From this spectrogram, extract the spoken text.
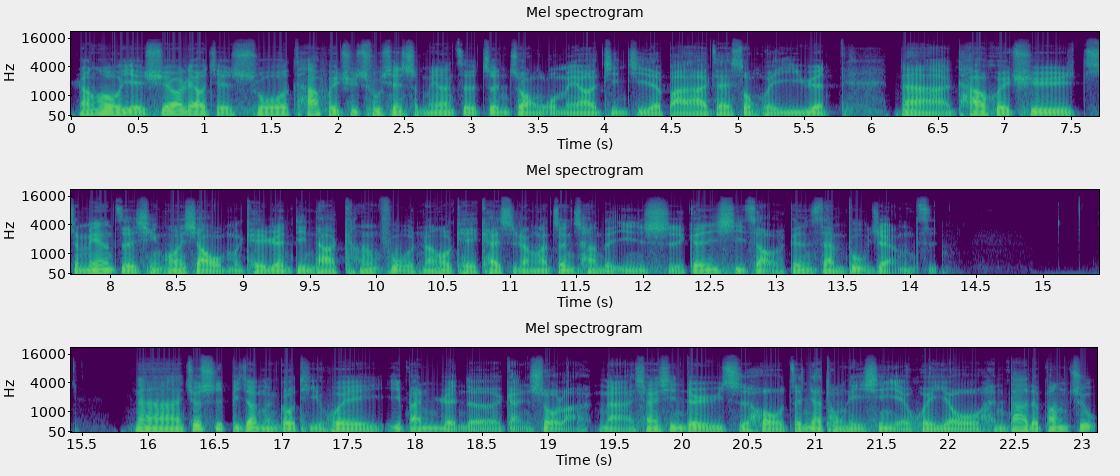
然后也需要了解说他回去出现什么样子的症状，我们要紧急的把他再送回医院。那他回去什么样子的情况下，我们可以认定他康复，然后可以开始让他正常的饮食、跟洗澡、跟散步这样子。那就是比较能够体会一般人的感受啦。那相信对于之后增加同理心也会有很大的帮助。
